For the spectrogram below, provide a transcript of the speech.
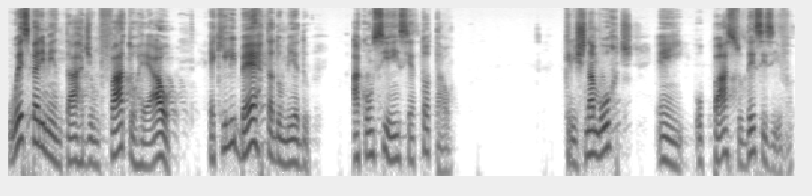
O experimentar de um fato real é que liberta do medo a consciência total. Krishnamurti em O Passo Decisivo.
